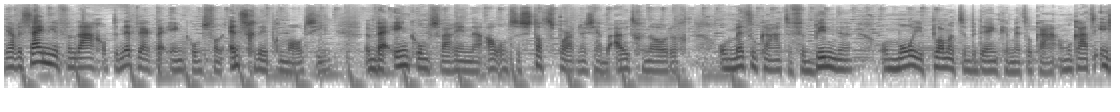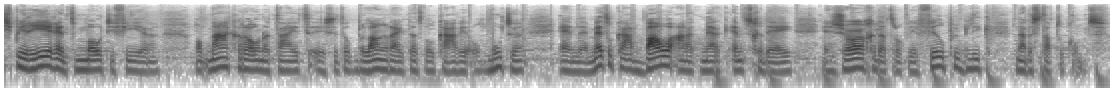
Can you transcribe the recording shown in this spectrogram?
Ja, we zijn hier vandaag op de netwerkbijeenkomst van Enschede Promotie. Een bijeenkomst waarin uh, al onze stadspartners hebben uitgenodigd om met elkaar te verbinden, om mooie plannen te bedenken met elkaar, om elkaar te inspireren en te motiveren. Want na coronatijd is het ook belangrijk dat we elkaar weer ontmoeten en uh, met elkaar bouwen aan het merk Enschede en zorgen dat er ook weer veel publiek naar de stad toe komt.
